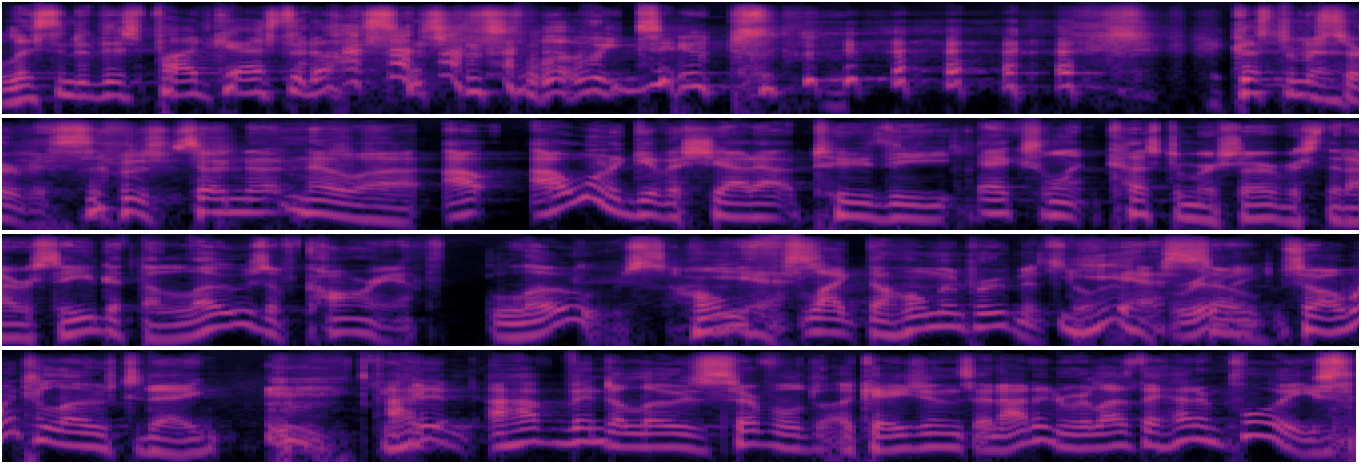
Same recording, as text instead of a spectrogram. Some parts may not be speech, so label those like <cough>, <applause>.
listened to this podcast at all? <laughs> This is what we do. <laughs> Customer service. <laughs> so no, no. Uh, I I want to give a shout out to the excellent customer service that I received at the Lowe's of Corinth. Lowe's home, Yes. like the home improvement store. Yes. really. So so I went to Lowe's today. <clears throat> I didn't. I have been to Lowe's several occasions, and I didn't realize they had employees.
